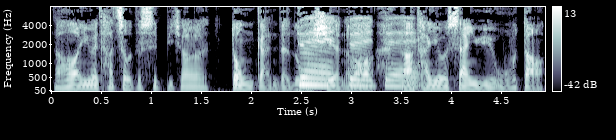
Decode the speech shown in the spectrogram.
然后因为他走的是比较动感的路线哦，对对然后他又善于舞蹈，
